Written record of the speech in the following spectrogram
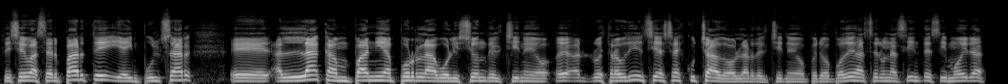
te lleva a ser parte y a impulsar eh, la campaña por la abolición del chineo. nuestra audiencia ya ha escuchado hablar del chineo, pero ¿podés hacer una síntesis, Moira?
